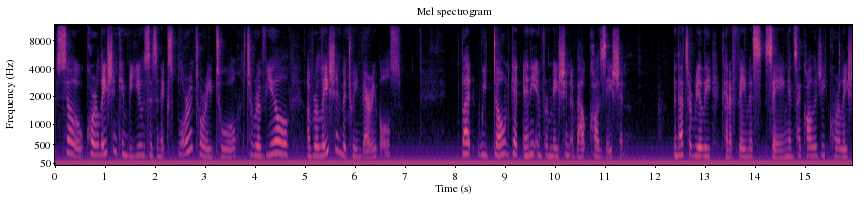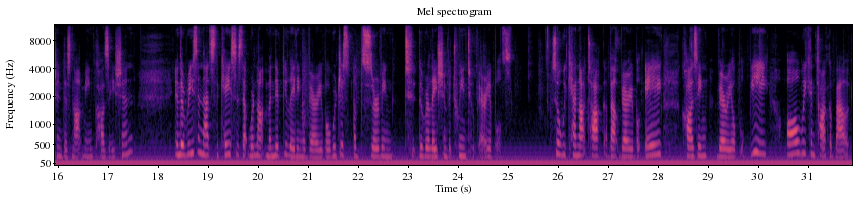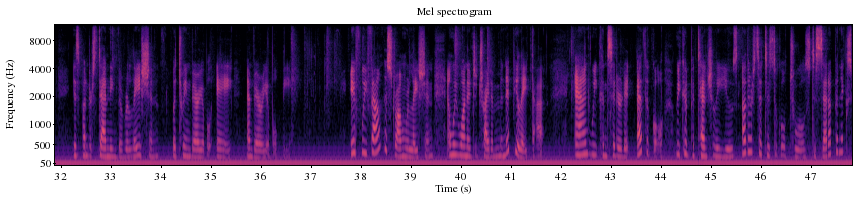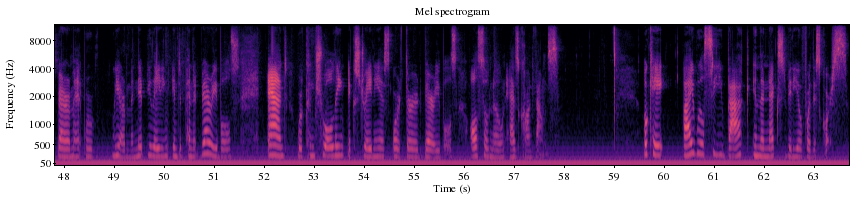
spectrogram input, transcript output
So correlation can be used as an exploratory tool to reveal a relation between variables, but we don't get any information about causation. And that's a really kind of famous saying in psychology, correlation does not mean causation. And the reason that's the case is that we're not manipulating a variable, we're just observing the relation between two variables. So we cannot talk about variable A causing variable B. All we can talk about is understanding the relation between variable A and variable B. If we found a strong relation and we wanted to try to manipulate that, and we considered it ethical, we could potentially use other statistical tools to set up an experiment where we are manipulating independent variables and we're controlling extraneous or third variables, also known as confounds. Okay, I will see you back in the next video for this course.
